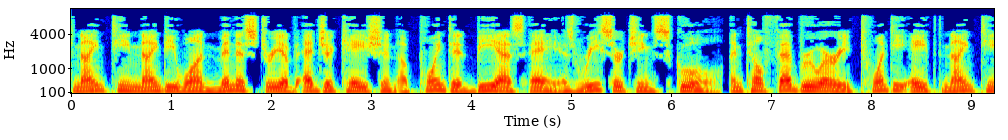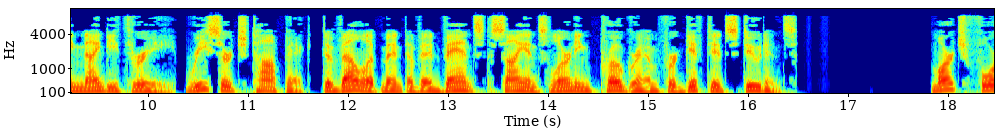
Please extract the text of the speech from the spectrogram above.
1991 Ministry of Education appointed BSA as researching school until February 28, 1993. Research topic: Development of advanced science learning program for gifted students. March 4,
